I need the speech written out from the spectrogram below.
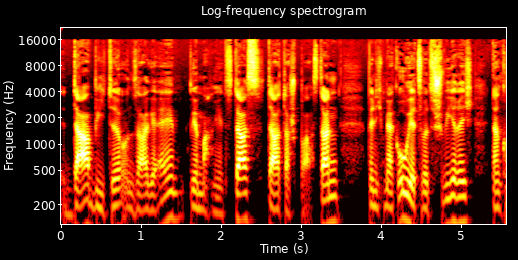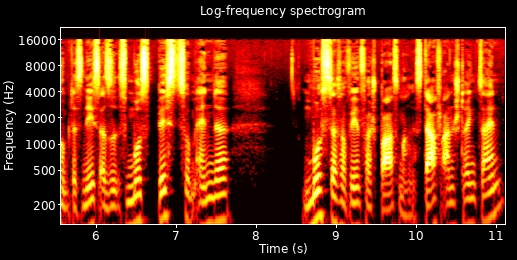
darbiete und sage, ey, wir machen jetzt das, da hat er Spaß. Dann, wenn ich merke, oh, jetzt wird es schwierig, dann kommt das nächste. Also es muss bis zum Ende, muss das auf jeden Fall Spaß machen. Es darf anstrengend sein,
